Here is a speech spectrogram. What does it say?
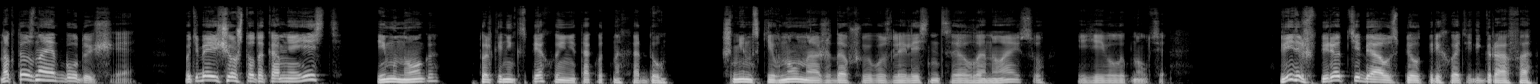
но кто знает будущее? У тебя еще что-то ко мне есть? И много. Только не к спеху и не так вот на ходу. Шмин кивнул на ожидавшую возле лестницы Лену Айсу и ей улыбнулся. «Видишь, вперед тебя успел перехватить графа,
